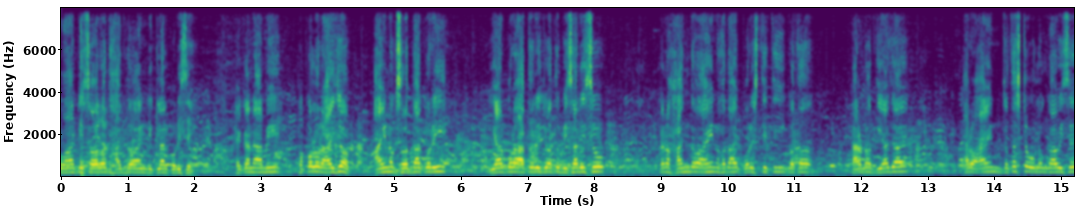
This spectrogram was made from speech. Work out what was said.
গুৱাহাটী চহৰত খাদ্য আইন ডিক্লেয়াৰ কৰিছে। সেইকাৰণে আমি সকলো ৰাইজক আইনক শ্ৰদ্ধা কৰি ইয়াৰ পৰা আঁতৰি যোৱাটো বিচাৰিছোঁ। কিয়নো খাদ্য আইন সদায় পৰিস্থিতিগত কাৰণত দিয়া যায় আৰু আইন যথেষ্ট উলংঘা হৈছে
